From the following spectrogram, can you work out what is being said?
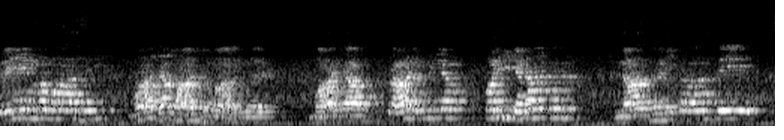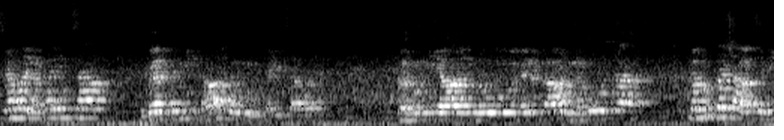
प्रेम माझे माझ्या माध्यमांवर माझ्या प्राणप्रिय परिजनांवर नागरिकांचे श्रमण पैसा व्यर्थ मी धावून पैसा. करुणी आंदोलन काढून मोजा करू कशाच मी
